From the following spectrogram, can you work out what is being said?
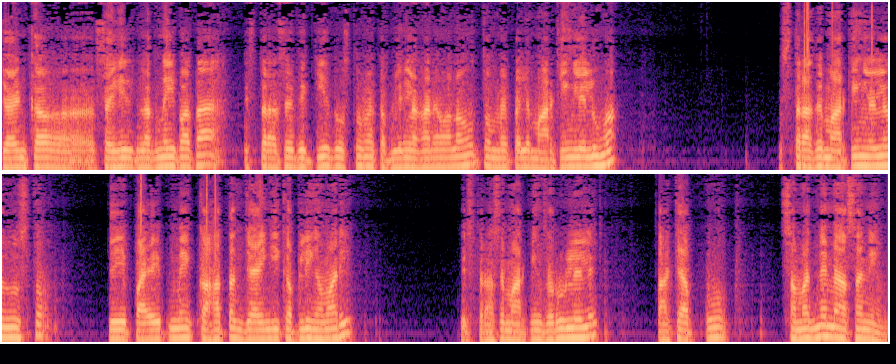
का सही लग नहीं पाता। इस तरह से देखिए दोस्तों, मैं कपलिंग लगाने वाला हूँ तो मैं पहले मार्किंग ले लूँगा। इस तरह से मार्किंग ले लो दोस्तों, कि ये पाइप में कहाँ तक जाएँगी कपलिंग हमारी। इस तरह से मार्किंग ज़रूर ले ले, ताकि आपको समझने में आसानी हो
